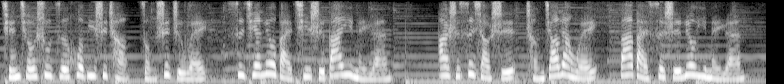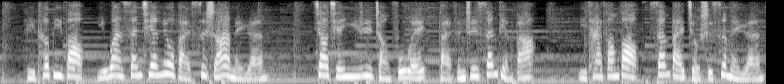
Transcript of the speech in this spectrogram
全球数字货币市场总市值为四千六百七十八亿美元，二十四小时成交量为八百四十六亿美元，比特币报一万三千六百四十二美元，较前一日涨幅为百分之三点八，以太坊报三百九十四美元，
